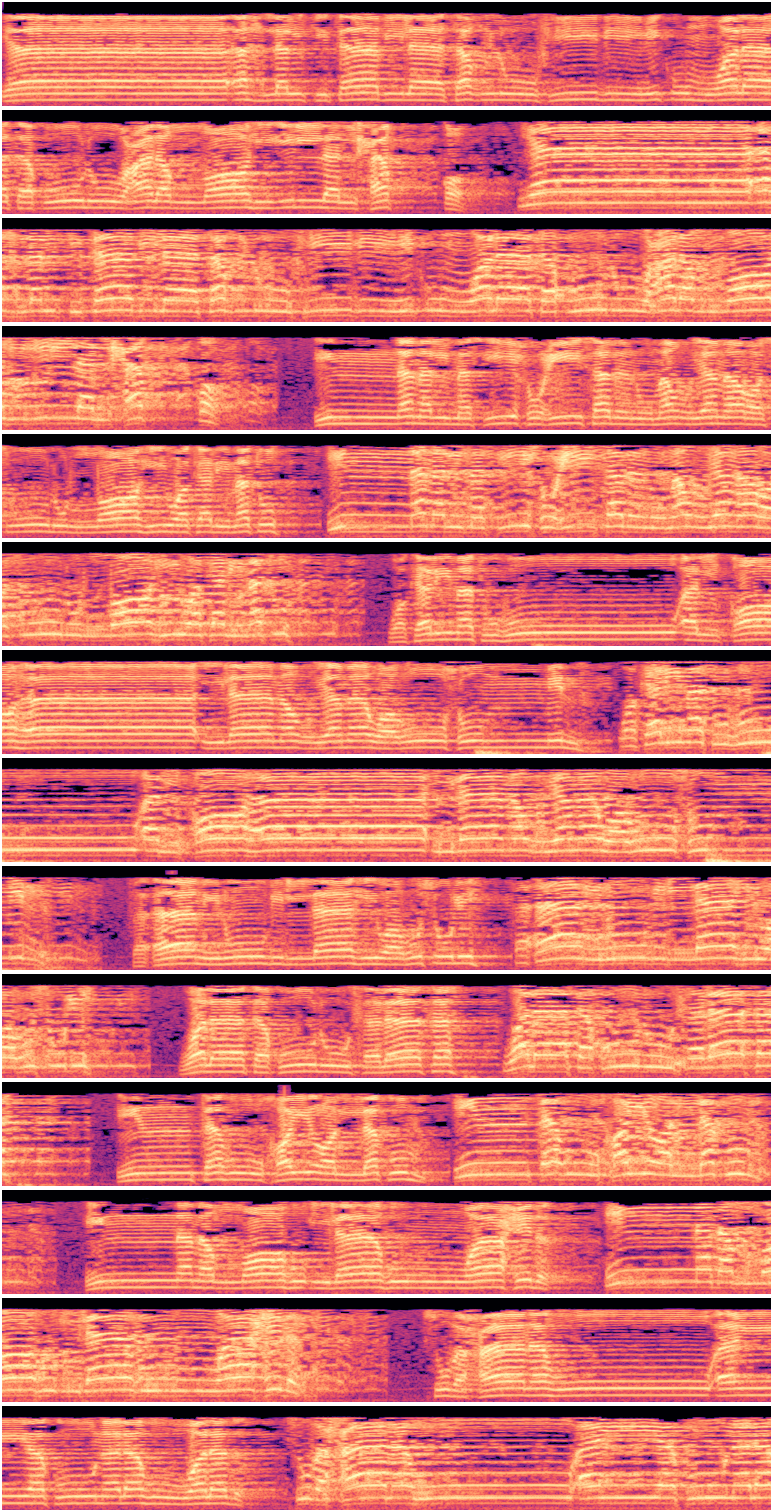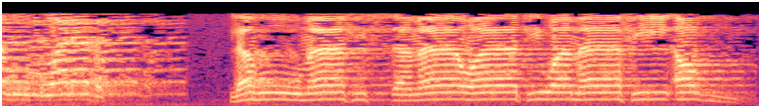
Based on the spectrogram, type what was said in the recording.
يا أهل الكتاب لا تغلو في دينكم ولا تقولوا على الله إلا الحق يا أهل الكتاب لا تغلو في دينكم ولا تقولوا على الله إلا الحق إنما المسيح عيسى بن مريم رسول الله وكلمته. إنما المسيح عيسى بن مريم رسول الله وكلمته. وكلمته ألقاها إلى مريم وروح منه. وكلمته إلى مريم وروح منه. فآمنوا بالله ورسله. فآمنوا بالله ورسله. ولا تقولوا ثلاثة. ولا تقولوا ثلاثة. انتهوا خيرا لكم. انتهوا خيرا لكم. إنما الله إله واحد. إنما الله إله واحد. سبحانه أن يكون له ولد. سبحانه أن يكون له ولد. له ما في السماوات وما في الأرض.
